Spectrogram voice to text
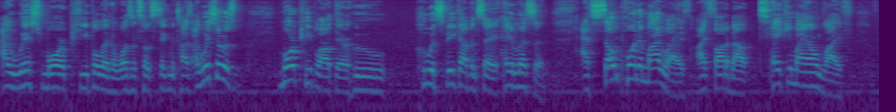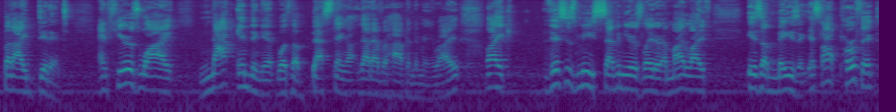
I wish more people, and it wasn't so stigmatized, I wish there was more people out there who, who would speak up and say, hey, listen, at some point in my life, I thought about taking my own life, but I didn't. And here's why not ending it was the best thing that ever happened to me, right? Like, this is me seven years later and my life is amazing. It's not perfect.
